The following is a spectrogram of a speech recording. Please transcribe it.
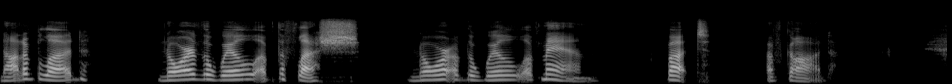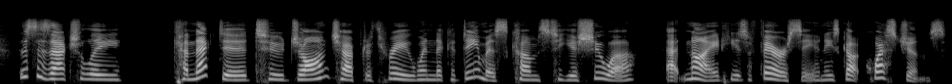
not of blood, nor the will of the flesh, nor of the will of man, but of God. This is actually connected to John chapter 3 when Nicodemus comes to Yeshua at night. He's a Pharisee and he's got questions.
